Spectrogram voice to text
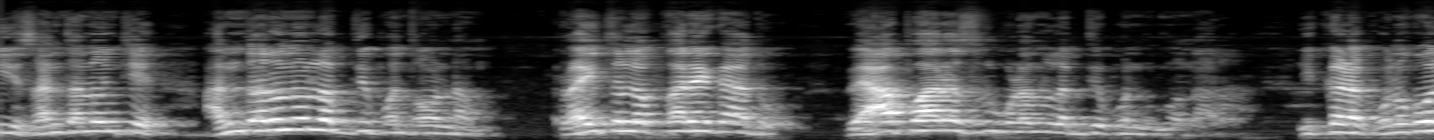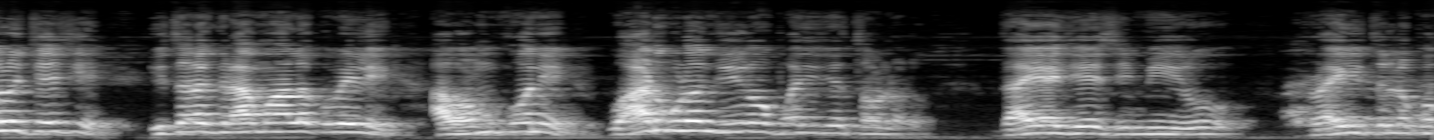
ఈ సంత నుంచి అందరూ లబ్ధి పొందుతూ ఉన్నాం. రైతులు ఒక్కరే కాదు వ్యాపారస్తులు కూడా లబ్ధి పొందుతున్నారు ఇక్కడ కొనుగోలు చేసి ఇతర గ్రామాలకు వెళ్ళి అవి అమ్ముకొని వాడు కూడా జీవనోపాధి చేస్తూ ఉన్నాడు. దయచేసి మీరు రైతులకు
